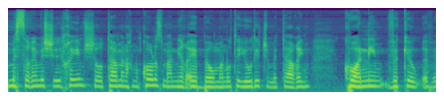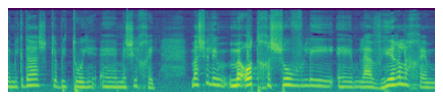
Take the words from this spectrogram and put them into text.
מסרים משיחיים שאותם אנחנו כל הזמן נראה באומנות היהודית שמתארים כהנים ומקדש כביטוי משיחי. מה שמאוד חשוב לי להבהיר לכם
